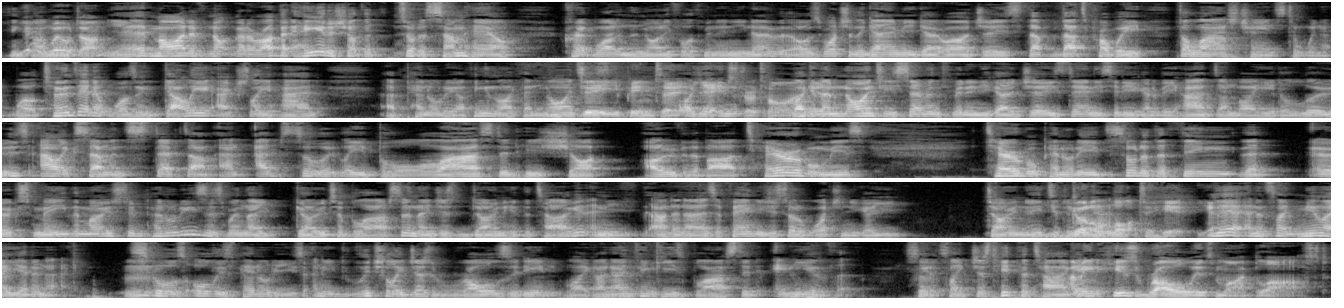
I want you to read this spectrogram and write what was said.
I think Yeah, I'm- well done. Yeah, might have not got it right, but he had a shot that sort of somehow crept wide in the 94th minute. You know, I was watching the game and you go, oh, geez, that, that's probably the last chance to win it. Well, it turns out it wasn't. Gully actually had a penalty, I think in like the 90s. Deep into Oh, yeah, in- extra time. Like yeah. in the 97th minute, you go, geez, Dandy City are going to be hard done by here to lose. Alex Salmon stepped up and absolutely blasted his shot over the bar. Terrible miss. Terrible penalty. It's sort of the thing that irks me the most in penalties is when they go to blast and they just don't hit the target. And you, I don't know, as a fan, you just sort of watch and you go, you don't need to You've do got that. a lot to hit. Yeah. Yeah, and it's like Mile Jedinak Hmm. scores all his penalties and he literally just rolls it in. Like, I don't think he's blasted any of them. So it's like, just hit the target. I mean, his role is my blast.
